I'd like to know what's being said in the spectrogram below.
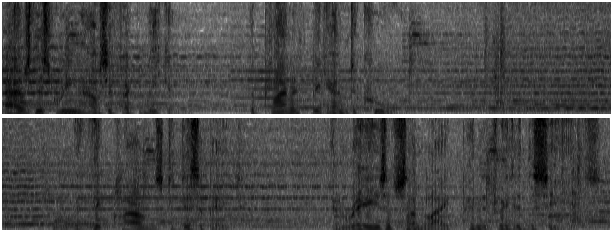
As this greenhouse effect weakened, the planet began to cool the thick clouds to dissipate, and rays of sunlight penetrated the seas.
